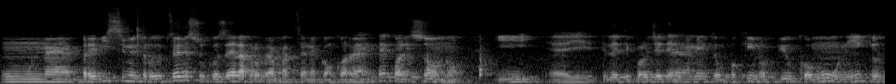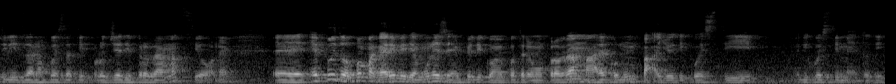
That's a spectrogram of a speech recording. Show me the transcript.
una brevissima introduzione su cos'è la programmazione concorrente, quali sono i, eh, le tipologie di allenamento un pochino più comuni che utilizzano questa tipologia di programmazione eh, e poi dopo magari vediamo un esempio di come potremo programmare con un paio di questi, di questi metodi.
